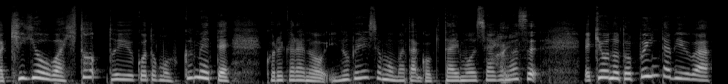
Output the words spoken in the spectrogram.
ます。企業は人ということも含めてこれからのイノベーションもまたご期待申し上げます、はい、え今日のトップインタビューは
